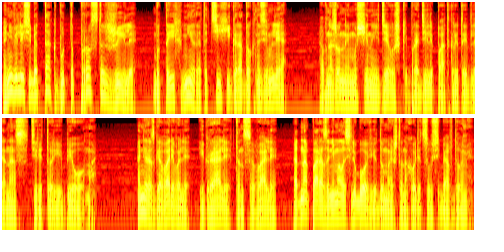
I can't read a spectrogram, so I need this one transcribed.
Они вели себя так, будто просто жили – будто их мир — это тихий городок на земле. Обнаженные мужчины и девушки бродили по открытой для нас территории биома. Они разговаривали, играли, танцевали. Одна пара занималась любовью, думая, что находится у себя в доме.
